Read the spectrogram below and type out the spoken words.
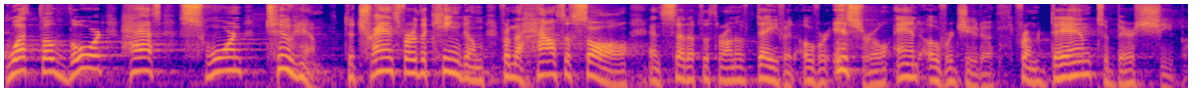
what the Lord has sworn to him to transfer the kingdom from the house of Saul and set up the throne of David over Israel and over Judah, from Dan to Beersheba.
